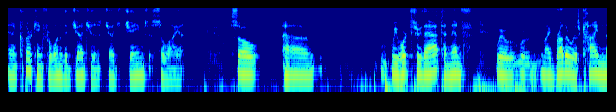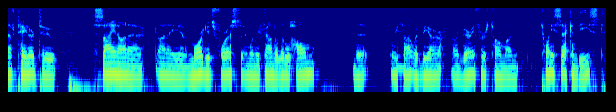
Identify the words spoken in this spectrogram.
And clerking for one of the judges, Judge James Sawaya. So um, we worked through that, and then f- we were, were, my brother was kind enough, Taylor, to sign on a on a uh, mortgage for us, and when we found a little home that we thought would be our our very first home on 22nd East,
